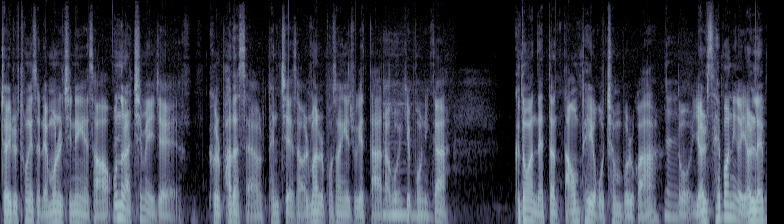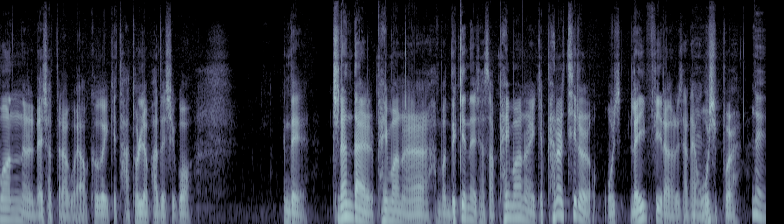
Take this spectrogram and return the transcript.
저희를 통해서 레몬을 진행해서 오늘 아침에 이제 그걸 받았어요. 벤츠에서 얼마를 보상해 주겠다라고 이렇게 음. 보니까 그동안 냈던 다운페이 5천 불과 네. 또 13번인가 14번을 내셨더라고요. 그거 이렇게 다 돌려받으시고 근데 지난달 페이먼을 한번 늦게 내셔서 페이먼을 이렇게 페널티를 50, 레이피라 그러잖아요. 네네. 50불. 네.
